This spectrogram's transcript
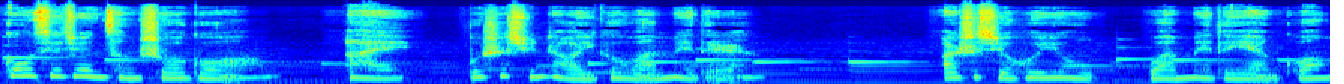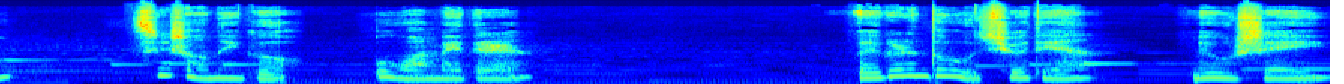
宫崎骏曾说过：“爱不是寻找一个完美的人，而是学会用完美的眼光欣赏那个不完美的人。”每个人都有缺点，没有谁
